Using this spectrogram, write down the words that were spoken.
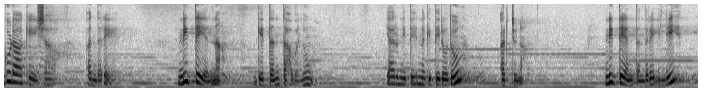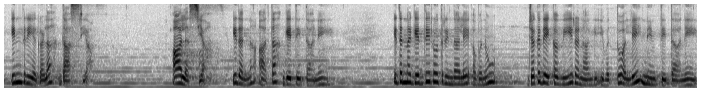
ಗುಡಾಕೇಶ ಅಂದರೆ ನಿದ್ದೆಯನ್ನು ಗೆದ್ದಂತಹವನು ಯಾರು ನಿದ್ದೆಯನ್ನು ಗೆದ್ದಿರೋದು ಅರ್ಜುನ ನಿದ್ದೆ ಅಂತಂದರೆ ಇಲ್ಲಿ ಇಂದ್ರಿಯಗಳ ದಾಸ್ಯ ಆಲಸ್ಯ ಇದನ್ನು ಆತ ಗೆದ್ದಿದ್ದಾನೆ ಇದನ್ನು ಗೆದ್ದಿರೋದ್ರಿಂದಲೇ ಅವನು ಜಗದೇಕ ವೀರನಾಗಿ ಇವತ್ತು ಅಲ್ಲಿ ನಿಂತಿದ್ದಾನೆ.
